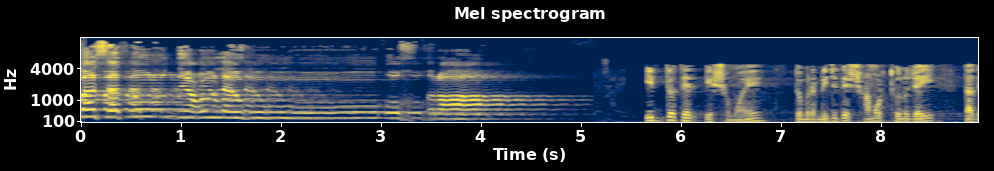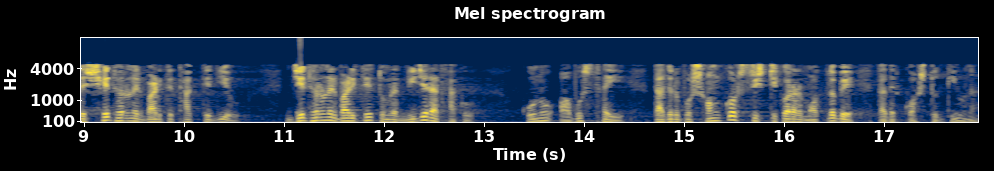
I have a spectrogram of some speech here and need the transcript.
فسترضع له أخرى ইদ্যতের এ সময়ে তোমরা নিজেদের সামর্থ্য অনুযায়ী তাদের সে ধরনের বাড়িতে থাকতে দিও যে ধরনের বাড়িতে তোমরা নিজেরা থাকো কোনো অবস্থায় তাদের উপর সংকট সৃষ্টি করার মতলবে তাদের কষ্ট দিও না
